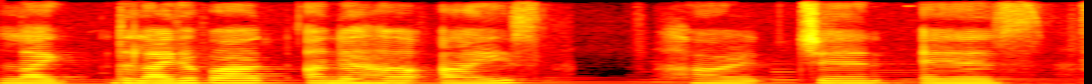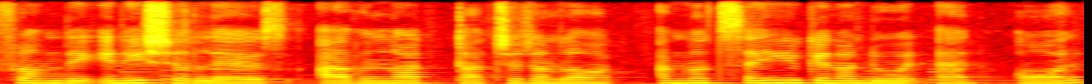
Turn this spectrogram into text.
like the lighter part under her eyes her chin is from the initial layers. I will not touch it a lot. I'm not saying you cannot do it at all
